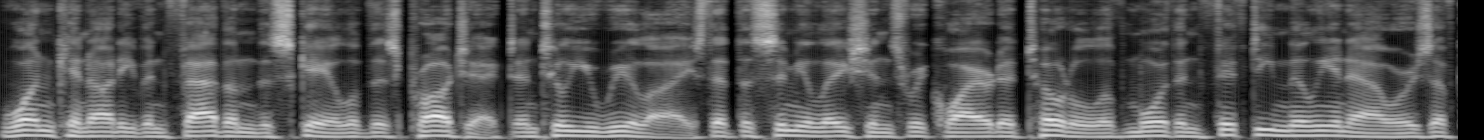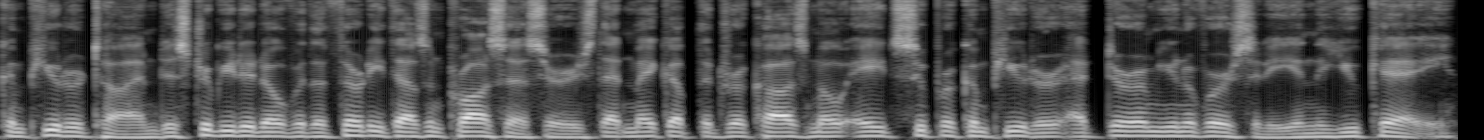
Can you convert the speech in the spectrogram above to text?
One cannot even fathom the scale of this project until you realize that the simulations required a total of more than 50 million hours of computer time distributed over the 30,000 processors that make up the DiRAC COSMA 8 supercomputer at Durham University in the UK.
